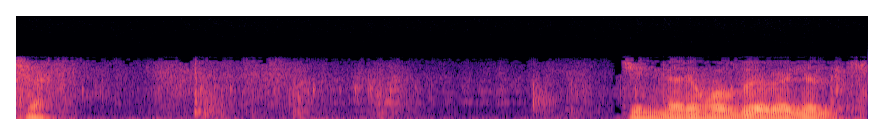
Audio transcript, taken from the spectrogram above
Arkadaşlar. Cinlerin olduğu eve geldik.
